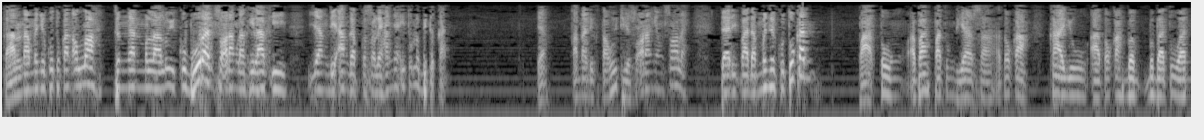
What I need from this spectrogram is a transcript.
karena menyekutukan Allah dengan melalui kuburan seorang laki-laki yang dianggap kesolehannya itu lebih dekat. Ya, karena diketahui dia seorang yang soleh daripada menyekutukan patung apa patung biasa ataukah kayu ataukah bebatuan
